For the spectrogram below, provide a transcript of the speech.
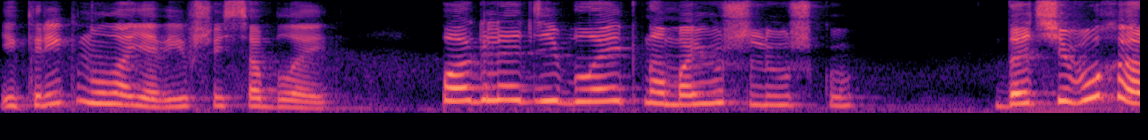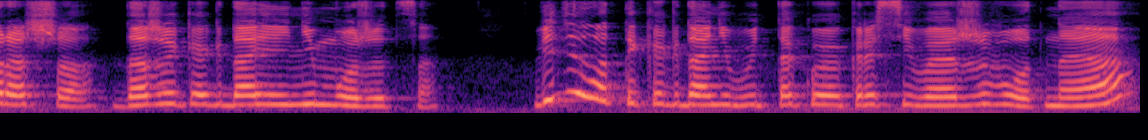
и крикнула явившийся Блейк. «Погляди, Блейк, на мою шлюшку!» «Да чего хороша, даже когда ей не можется!» Видела ты когда-нибудь такое красивое животное, а?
